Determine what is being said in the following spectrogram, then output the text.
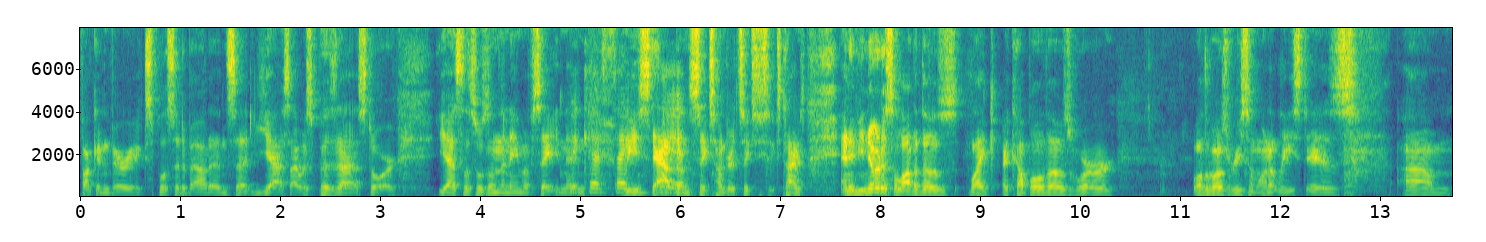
fucking very explicit about it and said, "Yes, I was possessed," or "Yes, this was in the name of Satan," and Because we stabbed him six hundred sixty-six times. And if you notice, a lot of those, like a couple of those, were well, the most recent one at least is. Um,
